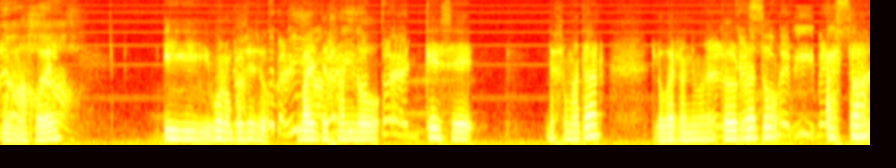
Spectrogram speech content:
muy majo él. Y bueno, pues eso, vais dejando que se deje matar, lo vais reanimando todo el rato hasta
